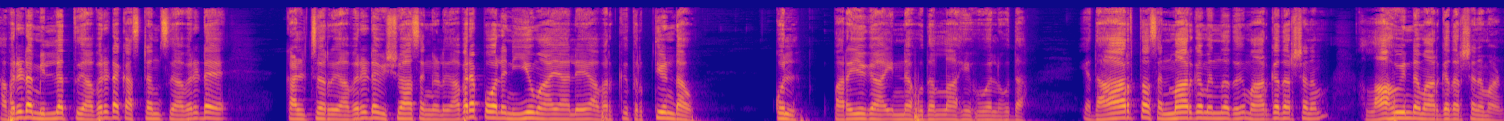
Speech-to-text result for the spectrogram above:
അവരുടെ മില്ലത്ത് അവരുടെ കസ്റ്റംസ് അവരുടെ കൾച്ചർ അവരുടെ വിശ്വാസങ്ങൾ അവരെപ്പോലെ നീയുമായാലേ അവർക്ക് തൃപ്തി ഉണ്ടാവും. കുൽ പറയുക ഇന്ന ഹുദല്ലാഹി ഹുവൽ ഹുദ. യഥാർത്ഥ സന്മാർഗം എന്നത് മാർഗദർശനം അള്ളാഹുവിന്റെ മാർഗദർശനമാണ്.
